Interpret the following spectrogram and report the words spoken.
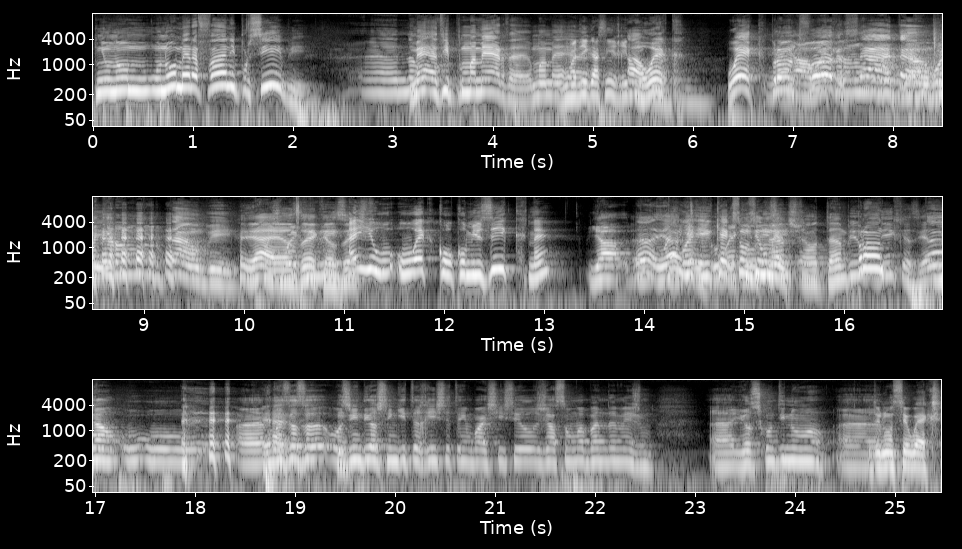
Tinha um nome, o nome era funny por si. Me- tipo uma merda. Uma, me- Uma dica assim ridícula. Ah, o EC. Uec, pronto, Yeah, Eck foda-se. Ah, então, o Eck era do bi. Então. Yeah, é o que é o. Zé. Aí o, o EC com, com Music, né? Yeah, Ah, uh, yeah, o e- e Eck- que é que o são os elementos? É o Thumb e o Pronto. Dicas. yeah. Não, o, o- ah, mas eles, ah, hoje em dia eles têm guitarrista, têm baixista, eles já são uma banda mesmo. Ah, e eles continuam. ah, Continuam a ser Wex.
